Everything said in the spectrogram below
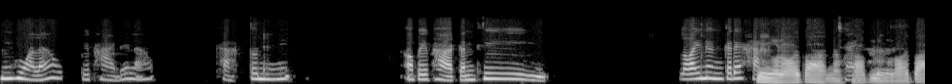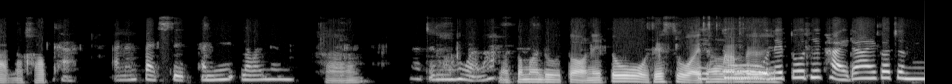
มีหัวแล้วไปผ่าได้แล้ว ค่ะ ต้นนี้ เอาไปผ่ากันที่ร้อยหนึ่งก็ได้ค่ะ หนึ่งร้อยบาทนะครับ ใช่ค่ะ หนึ่งร้อยบาทนะครับ ค่ะ อันนั้นแปดสิบอันนี้ร้อยหนึ่งครับ น่าจะมีหัวละแล้วก็มาดูต่อในตู้สวยๆทั้งนั้นเลตู้ยในตู้ที่ขายได้ก็จะมี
